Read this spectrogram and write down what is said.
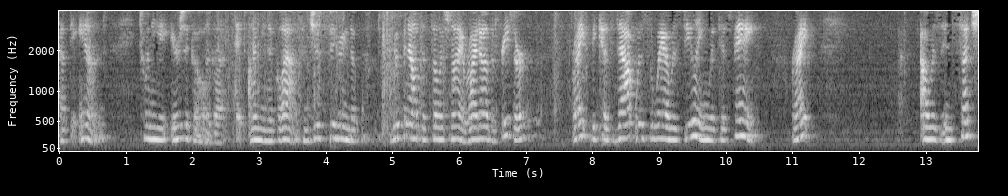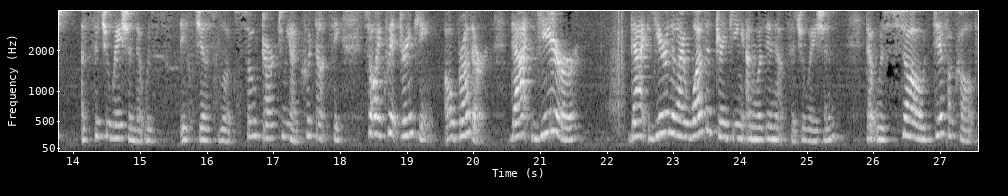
at the end. 28 years ago. A glass. I mean, a glass, and just figuring the, whipping out the Stolichnaya right out of the freezer, right? Because that was the way I was dealing with this pain, right? I was in such a situation that was, it just looked so dark to me, I could not see. So I quit drinking. Oh, brother, that year, that year that I wasn't drinking and was in that situation, that was so difficult,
